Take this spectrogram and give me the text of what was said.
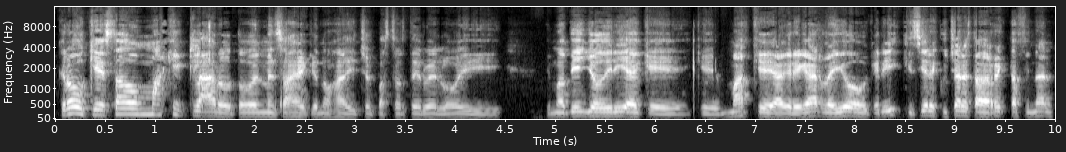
creo que ha estado más que claro todo el mensaje que nos ha dicho el pastor Teruel hoy. Y más bien yo diría que, más que agregarle, yo quisiera escuchar esta recta final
